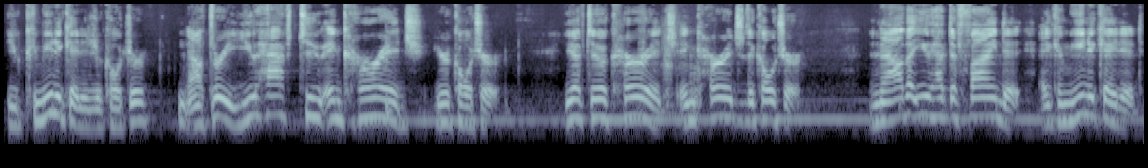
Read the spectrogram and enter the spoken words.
you communicated your culture. Now, three, you have to encourage your culture. You have to encourage, encourage the culture. Now that you have defined it and communicated,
